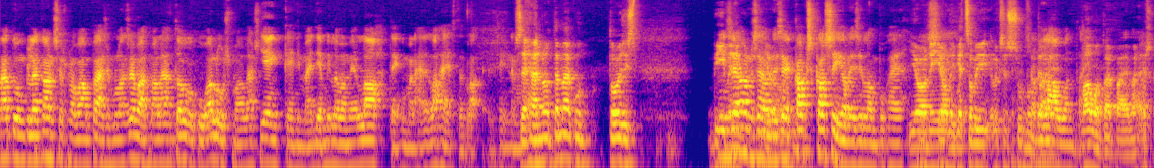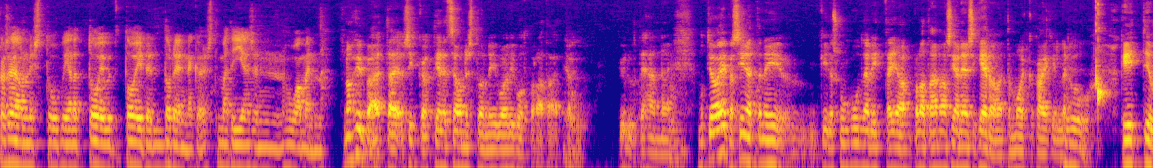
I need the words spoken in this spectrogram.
mä tuun kyllä kans, jos mä vaan pääsen. Mulla on se vaan, että mä lähden toukokuun alussa, mä oon lähes Jenkkeihin, niin mä en tiedä milloin mä menen Lahteen, kun mä lähden Lahdesta la- sinne. Sehän on tämä, kun toisis niin se on, se oli se Joo. 28 oli silloin puhe. Joo, niin se, oli, että se oli, oliko se sunnuntai? lauantai. Lauantai-päivä. Koska se onnistuu vielä toi, toiden todennäköisesti. Mä tiedän sen huomenna. No hyvä, että sitten kun tiedät, että se onnistuu, niin voi liput varata. Että Joo. Kyllä tehdään näin. Mutta joo, eipä siinä, että niin, kiitos kun kuuntelitte ja palataan asiaan ensi kerralla, että moikka kaikille. Joo. Kiitti ja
